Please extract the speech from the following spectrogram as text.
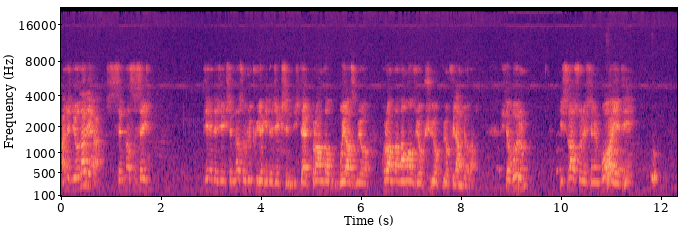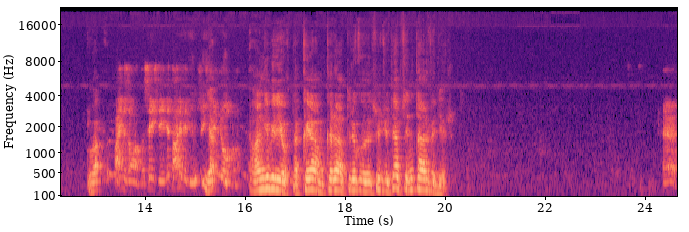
Hani diyorlar ya sen nasıl secde edeceksin, nasıl rüküye gideceksin, işte Kur'an'da bu yazmıyor, Kur'an'da namaz yok, şu yok, bu yok filan diyorlar. İşte buyurun İsra suresinin bu ayeti va- aynı zamanda secdeyi de tarif ediyor. Secdenin ne olduğunu. hangi biri yok da kıyam, kıraat, rükû, sücud hepsini tarif ediyor. Evet.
